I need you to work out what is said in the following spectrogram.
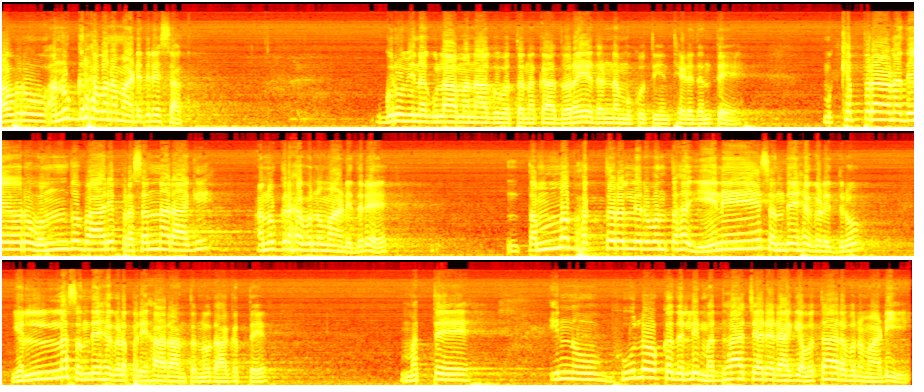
ಅವರು ಅನುಗ್ರಹವನ್ನು ಮಾಡಿದರೆ ಸಾಕು. ಗುರುವಿನ ಗುಲಾಮನಾಗುವ ತನಕ ದೊರೆಯ ದಣ್ಣ ಮುಕುತಿ ಅಂತ ಹೇಳಿದಂತೆ ಮುಖ್ಯಪ್ರಾಣದೇವರು ಒಂದು ಬಾರಿ ಪ್ರಸನ್ನರಾಗಿ ಅನುಗ್ರಹವನ್ನು ಮಾಡಿದರೆ ತಮ್ಮ ಭಕ್ತರಲ್ಲಿರುವಂತಹ ಏನೇ ಸಂದೇಹಗಳಿದ್ರೂ ಎಲ್ಲ ಸಂದೇಹಗಳ ಪರಿಹಾರ ಅಂತ ಅನ್ನೋದಾಗುತ್ತೆ ಮತ್ತು ಇನ್ನು ಭೂಲೋಕದಲ್ಲಿ ಮಧ್ವಾಚಾರ್ಯರಾಗಿ ಅವತಾರವನ್ನು ಮಾಡಿ,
